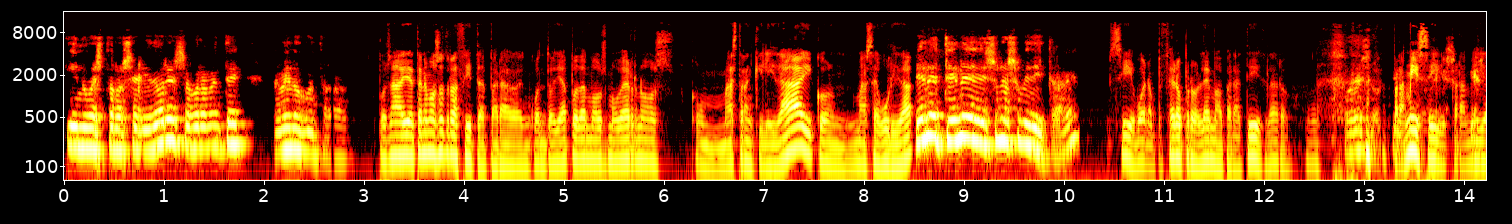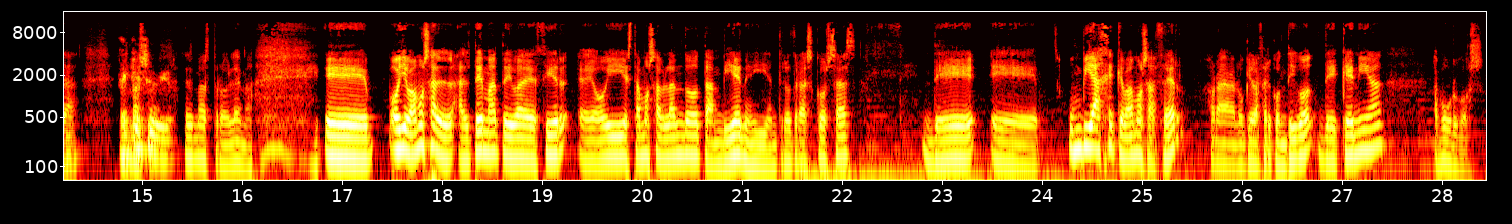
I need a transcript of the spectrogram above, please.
y nuestros seguidores seguramente también lo encontrarán. Pues nada, ya tenemos otra cita para en cuanto ya podamos movernos con más tranquilidad y con más seguridad. Tiene, tiene, es una subidita, ¿eh? Sí, bueno, cero problema para ti, claro. Por eso. para mí sí, para mí ya es, más, subir. es más problema. Eh, oye, vamos al, al tema, te iba a decir, eh, hoy estamos hablando también, y entre otras cosas, de eh, un viaje que vamos a hacer, ahora lo quiero hacer contigo, de Kenia a Burgos.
